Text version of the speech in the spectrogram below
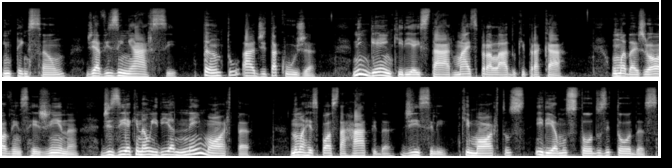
intenção de avizinhar-se tanto à dita cuja. Ninguém queria estar mais para lá do que para cá. Uma das jovens, Regina, dizia que não iria nem morta numa resposta rápida, disse-lhe que mortos iríamos todos e todas,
